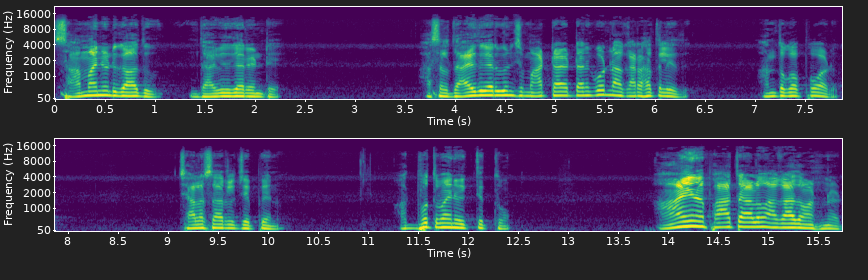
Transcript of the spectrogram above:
సామాన్యుడు కాదు దావిద్ గారు అంటే అసలు దావిద్ గారి గురించి మాట్లాడటానికి కూడా నాకు అర్హత లేదు. అంత గొప్పవాడు. చాలాసార్లు చెప్పాను. అద్భుతమైన వ్యక్తిత్వం. ఆయన పాతాళం అగాధం అంటున్నాడు.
